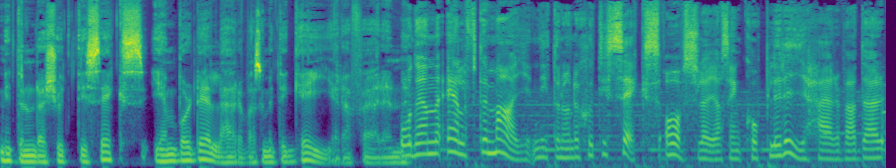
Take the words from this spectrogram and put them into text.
1976 i en bordellhärva som heter Geijeraffären. Och den 11 maj 1976 avslöjas en kopplerihärva där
